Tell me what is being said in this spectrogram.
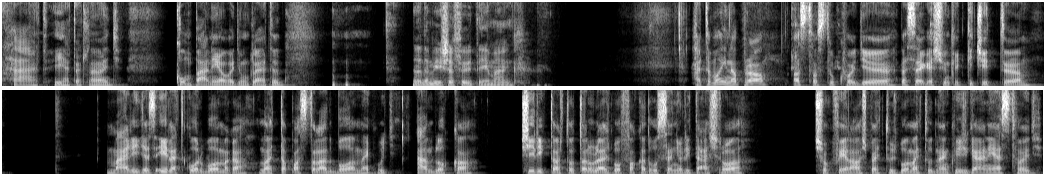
Hát, hihetetlen, egy kompánia vagyunk, leheted. Na, de mi is a fő témánk? Hát a mai napra azt hoztuk, hogy beszélgessünk egy kicsit már így az életkorból, meg a nagy tapasztalatból, meg úgy ámblokka sírig tartó tanulásból fakadó szenyoritásról. Sokféle aspektusból meg tudnánk vizsgálni ezt, hogy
